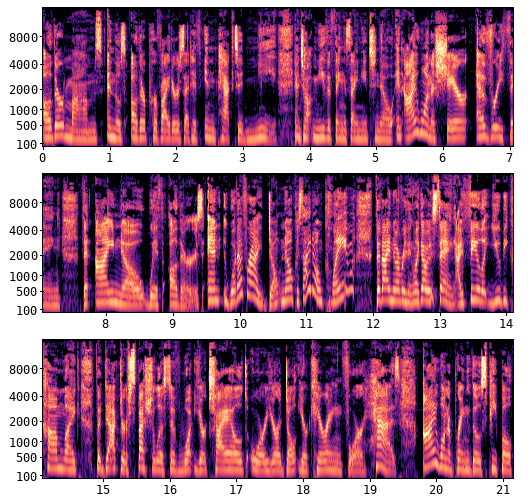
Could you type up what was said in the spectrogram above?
other moms and those other providers that have impacted me and taught me the things I need to know. And I want to share everything that I know with others and whatever I don't know, because I don't claim that I know everything. Like I was saying, I feel that you become like the doctor specialist of what your child or your adult you're caring for has. I want to bring those people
